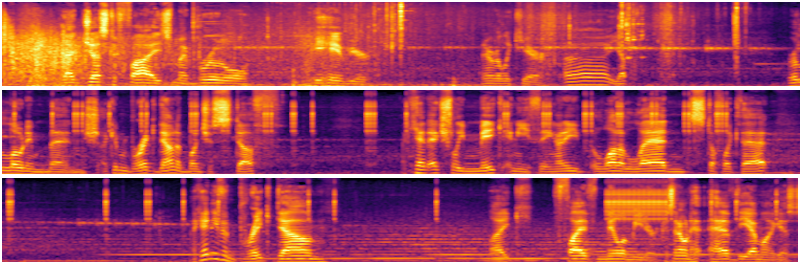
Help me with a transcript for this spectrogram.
That justifies my brutal behavior. I don't really care. Uh, yep. Reloading bench. I can break down a bunch of stuff. I can't actually make anything. I need a lot of lead and stuff like that. I can't even break down like 5 millimeter because I don't ha have the ammo, I guess.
